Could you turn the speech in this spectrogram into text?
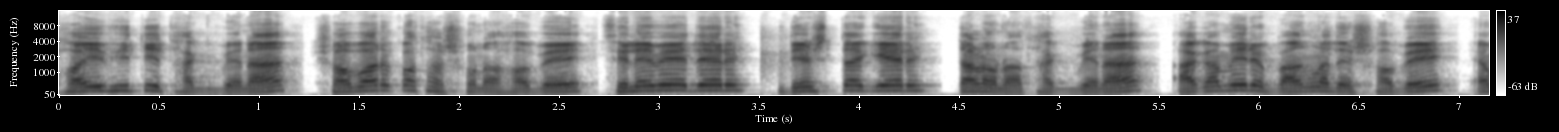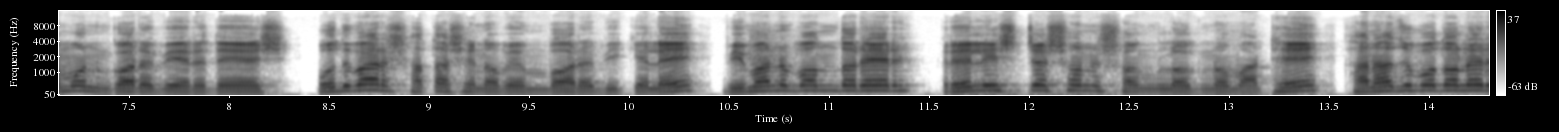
ভয়ভীতি থাকবে না, সবার কথা শোনা হবে, ছেলেমেয়েদের দেশত্যাগের তাড়না থাকবে না, আগামীর বাংলাদেশ হবে এমন গর্বের দেশ। বুধবার সাতাশে নভেম্বর বিকেলে বিমানবন্দরের রেল স্টেশন সংলগ্ন মাঠে থানা যুবদলের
